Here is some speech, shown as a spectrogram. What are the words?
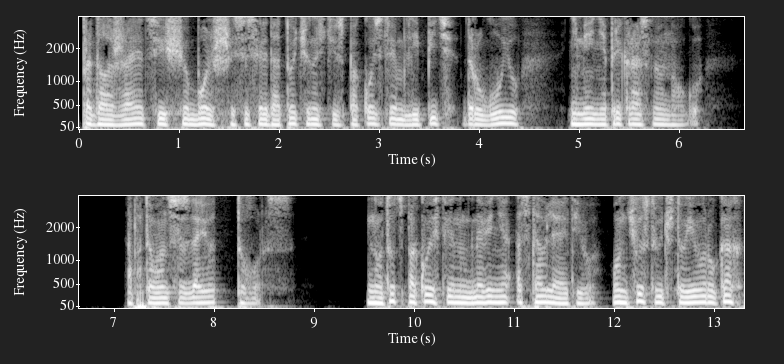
продолжает с еще большей сосредоточенностью и спокойствием лепить другую, не менее прекрасную ногу. А потом он создает торс – но тут спокойствие на мгновение оставляет его. Он чувствует, что в его руках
